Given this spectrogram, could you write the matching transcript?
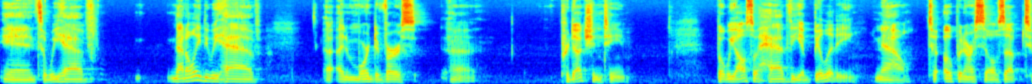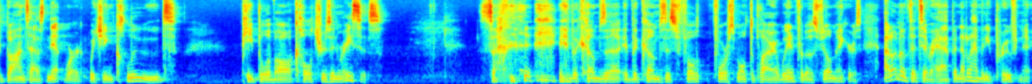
and so we have. Not only do we have a, a more diverse uh, production team, but we also have the ability now to open ourselves up to Bonsai's network, which includes people of all cultures and races. So it becomes a it becomes this force multiplier win for those filmmakers. I don't know if that's ever happened. I don't have any proof, Nick.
